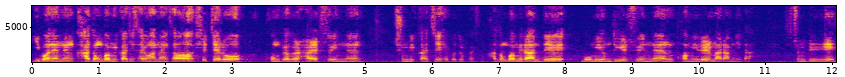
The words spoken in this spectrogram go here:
이번에는 가동 범위까지 사용하면서 실제로 공격을 할 수 있는 준비까지 해보도록 하겠습니다. 가동 범위란 내 몸이 움직일 수 있는 범위를 말합니다. 준비.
